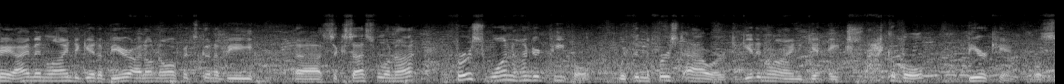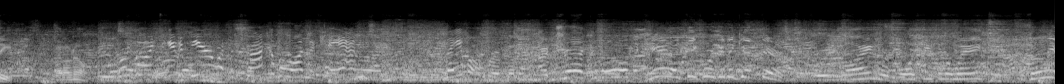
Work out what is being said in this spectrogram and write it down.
Okay, I'm in line to get a beer. I don't know if it's going to be uh, successful or not. First 100 people within the first hour to get in line to get a trackable beer can. We'll see. I don't know. We're going to get a beer with the trackable on the can label. A trackable on the can. I think we're going to get there. We're in line. We're four people away. There's only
